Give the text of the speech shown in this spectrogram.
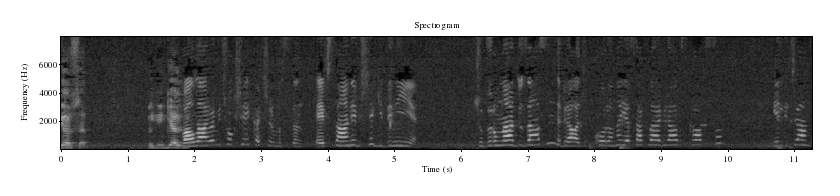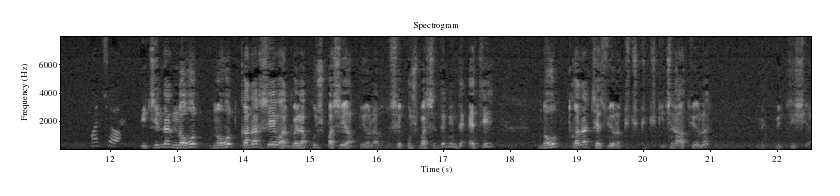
görsen. Bir gün gel. Vallahi Rami çok şey kaçırmışsın. Efsane bir şey gidin yiyin. Şu durumlar düzelsin de birazcık korona yasaklar biraz kalksın. Geleceğim maço. İçinde nohut nohut kadar şey var. Böyle kuşbaşı yapıyorlar. Şey kuşbaşı demeyeyim de eti nohut kadar kesiyorlar. Küçük küçük içine atıyorlar. Mü- müthiş ya.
